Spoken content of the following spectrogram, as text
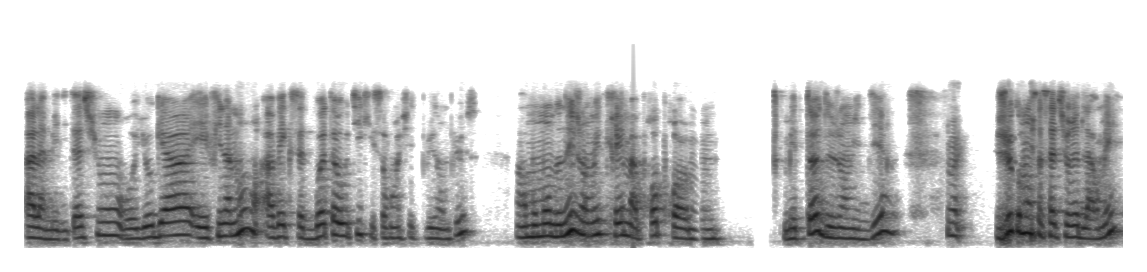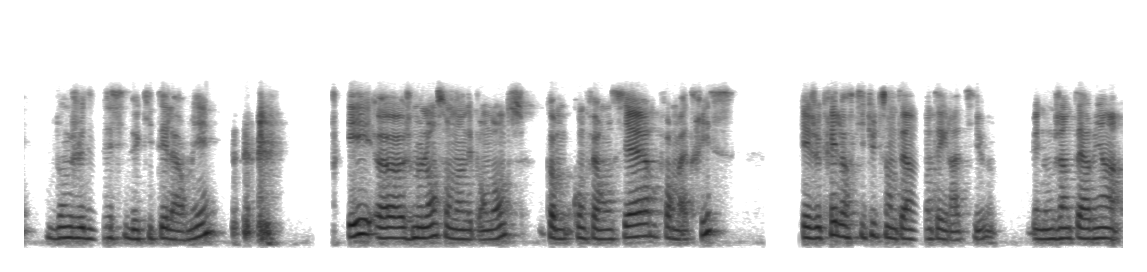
à la méditation, au yoga. Et finalement, avec cette boîte à outils qui s'enrichit de plus en plus, à un moment donné, j'ai envie de créer ma propre euh, méthode, j'ai envie de dire. Je commence à saturer de l'armée, donc je décide de quitter l'armée et euh, je me lance en indépendante comme conférencière, formatrice et je crée l'Institut de santé intégrative. Et donc j'interviens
